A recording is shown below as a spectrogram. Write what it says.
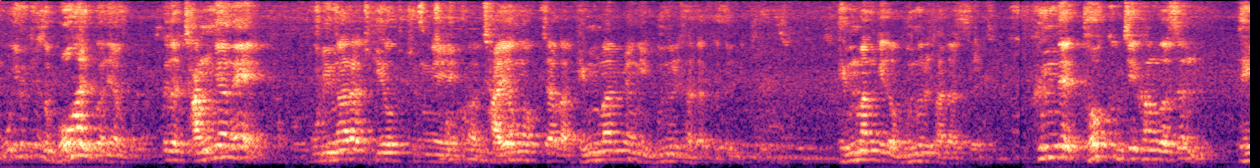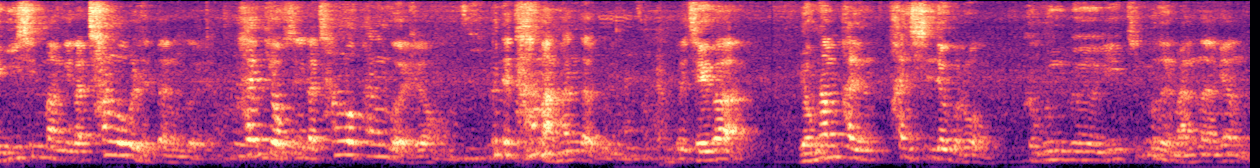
뭐 이렇게 해서 뭐 할 거냐고요. 그래서 작년에 우리나라 기업 중에 어, 자영업자가 100만 명이 문을 닫았거든요. 100만 개가 문을 닫았어요. 근데 더 끔찍한 것은 120만 개가 창업을 했다는 거예요. 할 게 없으니까 창업하는 거예요. 근데 다 망한다고요. 그래서 제가 명함 판, 판 실력으로 그분들이 직분을 만나면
